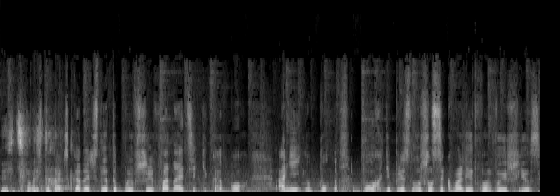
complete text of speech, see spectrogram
Видимо, Ты так. хочешь сказать, что это бывшие фанатики, как Бог... Они... Бог не прислушался к молитвам Вышьюс.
